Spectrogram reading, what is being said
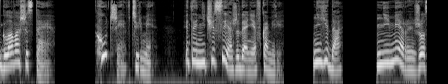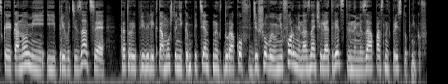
Глава шестая. Худшее в тюрьме — это не часы ожидания в камере, не еда, не меры жесткой экономии и приватизация, которые привели к тому, что некомпетентных дураков в дешевой униформе назначили ответственными за опасных преступников.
